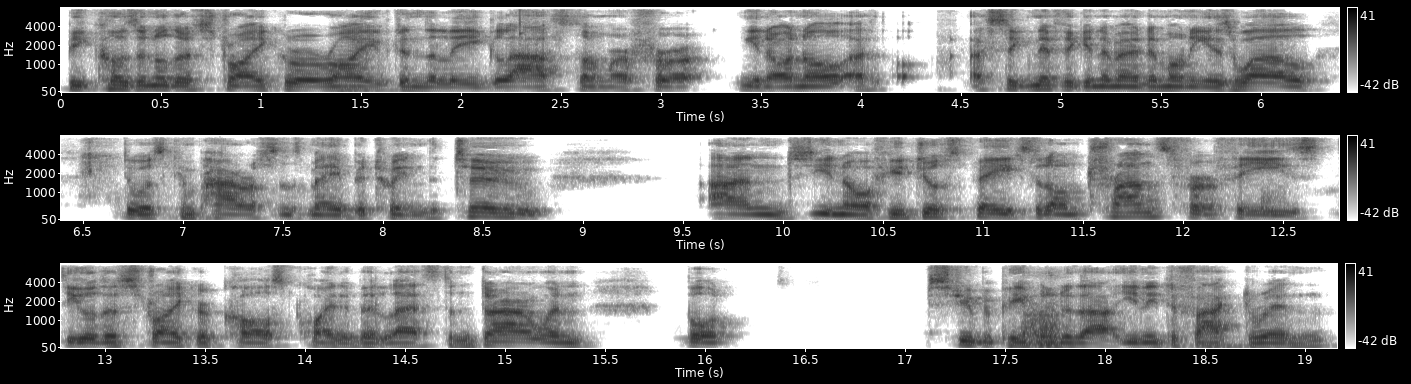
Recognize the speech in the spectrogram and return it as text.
because another striker arrived in the league last summer for you know an, a, a significant amount of money as well. There was comparisons made between the two, and you know if you just base it on transfer fees, the other striker cost quite a bit less than Darwin, but stupid people do that. You need to factor in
